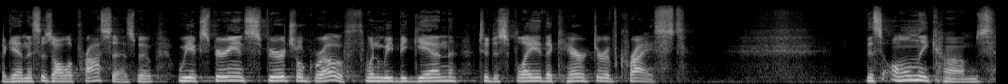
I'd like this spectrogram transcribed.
Again, this is all a process, but we experience spiritual growth when we begin to display the character of Christ. This only comes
